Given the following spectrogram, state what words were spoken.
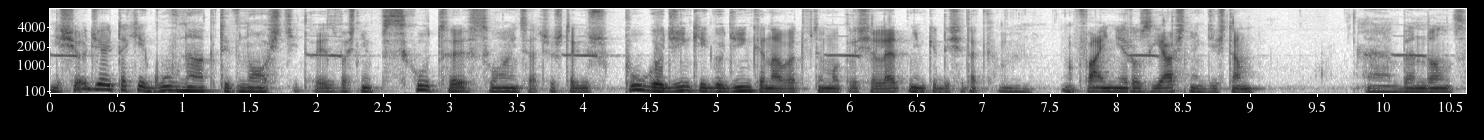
Jeśli chodzi o takie główne aktywności, to jest właśnie wschód słońca, czy już tak już pół godzinki, godzinkę nawet w tym okresie letnim, kiedy się tak mm, fajnie rozjaśnia gdzieś tam będąc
